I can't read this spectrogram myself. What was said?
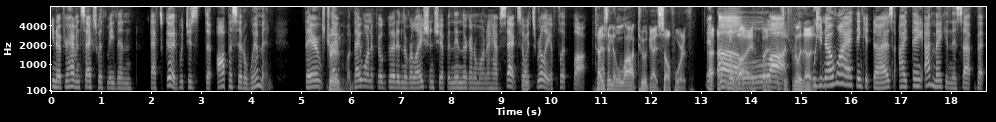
you know if you're having sex with me then that's good which is the opposite of women they're true. they, they want to feel good in the relationship and then they're going to want to have sex so it's really a flip-flop Ties into a lot to a guy's self worth. I, I don't know why, but lot. it just really does. Well, you know why I think it does? I think I'm making this up, but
